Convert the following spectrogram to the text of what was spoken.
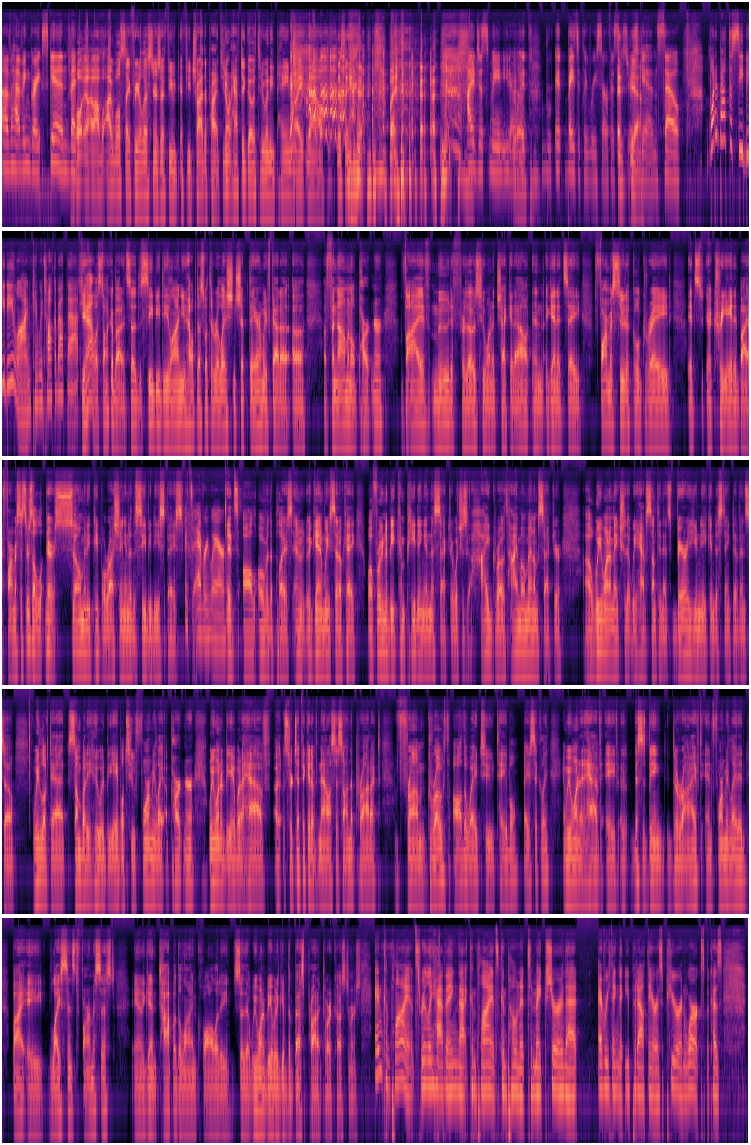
of having great skin. But Well, I, I- will say for your listeners, if you if you try the product, you don't have to go through any pain right now. But I just mean, you know, it it basically resurfaces It's- your yeah. skin. So, what about the CBD line? Can we talk about that? Yeah, let's talk about it. So the CBD line, you helped us with the relationship there, and we've got a, a, a phenomenal partner, Vive Mood, for those who want to check it out. And again, it's a pharmaceutical grade. It's uh, created by a pharmacist. There's a there are so many people rushing into the CBD space. It's everywhere. It's all over the place. And again, we said, okay, well, if we're going to be competing in this sector, which is a high growth, high momentum sector, uh, we want to make sure that we have something that's very unique and distinctive. And so we looked at somebody who would be able to formulate a partner. We want to be able to have a certificate of analysis on the product from growth all the way to table, basically. And we wanted to have a, this is being derived and formulated by a licensed pharmacist and again top of the line quality so that we want to be able to give the best product to our customers and compliance, really having that compliance component to make sure that everything that you put out there is pure and works because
